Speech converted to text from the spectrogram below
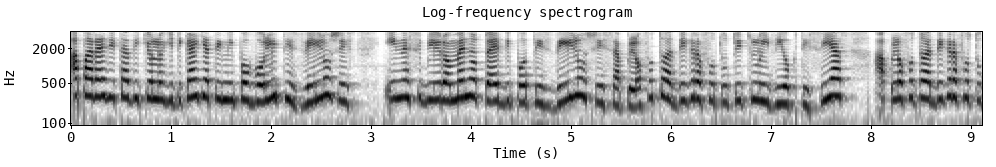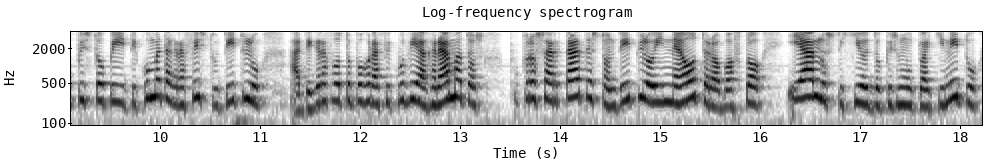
Απαραίτητα δικαιολογητικά για την υποβολή της δήλωσης είναι συμπληρωμένο το έντυπο της δήλωσης, απλόφωτο αντίγραφο του τίτλου ιδιοκτησίας, απλόφωτο αντίγραφο του πιστοποιητικού μεταγραφής του τίτλου, αντίγραφο τοπογραφικού διαγράμματος που προσαρτάται στον τίτλο ή νεότερο από αυτό ή άλλο στοιχείο εντοπισμού του ακινήτου,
